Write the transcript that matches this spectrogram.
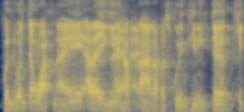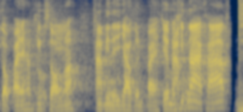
เพื่อนคนจังหวัดไหนอะไรอย่างนี้นะครับ ได้ได้อ่า เราไปคุยอีกทีหนึงเจอคลิปต่อไปนะครับ คลิปโอเคสองเนาะคครับลิปนี้ผมเดี๋ยวยาวเกินไป เจอกันใหม่ครับ คลิปหน้าครับ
